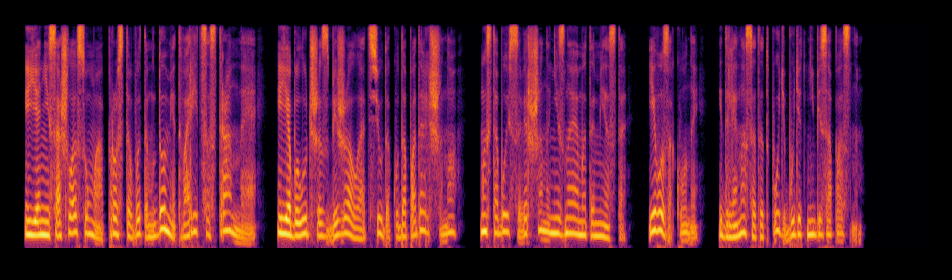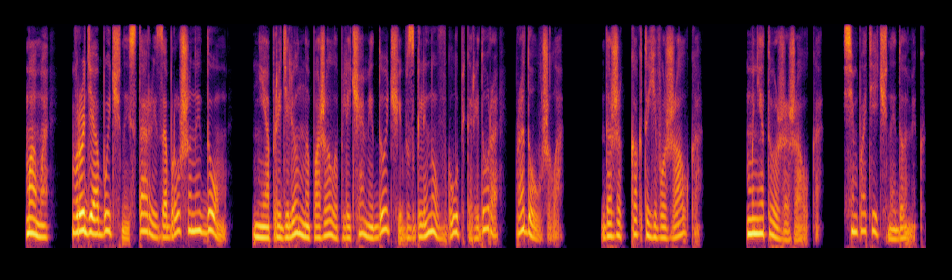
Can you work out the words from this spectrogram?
И я не сошла с ума, просто в этом доме творится странное, и я бы лучше сбежала отсюда куда подальше, но мы с тобой совершенно не знаем это место, его законы и для нас этот путь будет небезопасным. «Мама, вроде обычный, старый, заброшенный дом», Неопределенно пожала плечами дочь и, взглянув вглубь коридора, продолжила. Даже как-то его жалко. Мне тоже жалко. Симпатичный домик.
